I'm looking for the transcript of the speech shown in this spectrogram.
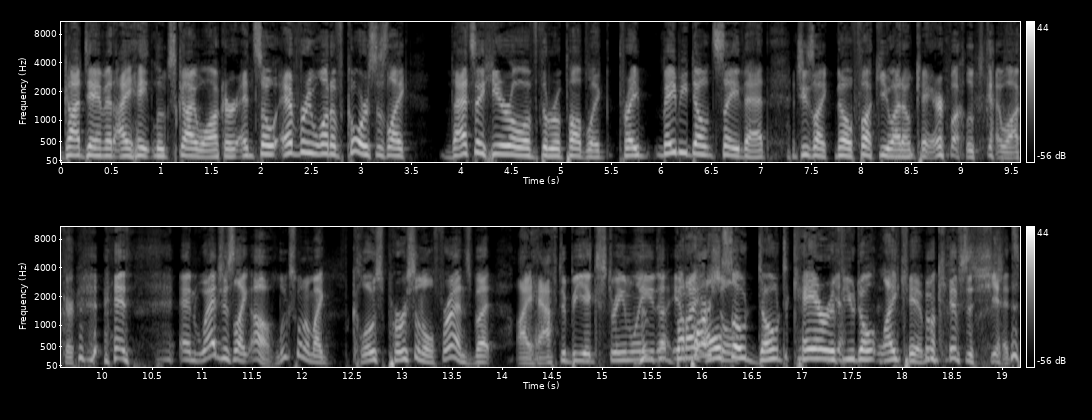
God damn it, I hate Luke Skywalker. And so everyone, of course, is like, that's a hero of the Republic. Pray, maybe don't say that. And she's like, no, fuck you, I don't care. Fuck Luke Skywalker. And and Wedge is like, oh, Luke's one of my close personal friends, but I have to be extremely but I also don't care if you don't like him. who gives a shit?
